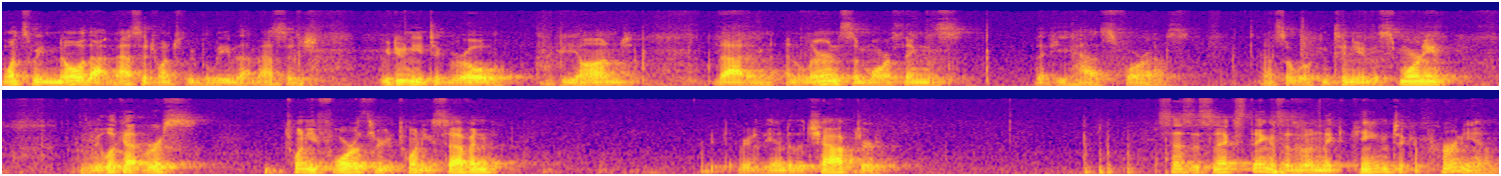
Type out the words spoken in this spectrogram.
once we know that message, once we believe that message, we do need to grow beyond that and, and learn some more things that He has for us. And so we'll continue this morning. As we look at verse 24 through 27, right at the end of the chapter, it says this next thing. It says, When they came to Capernaum,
